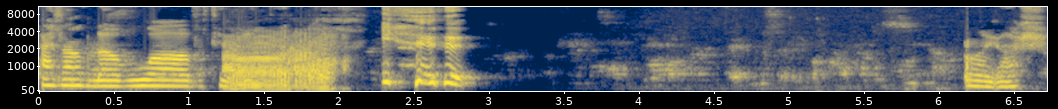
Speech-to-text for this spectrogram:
I found love love to eat it. oh my gosh.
